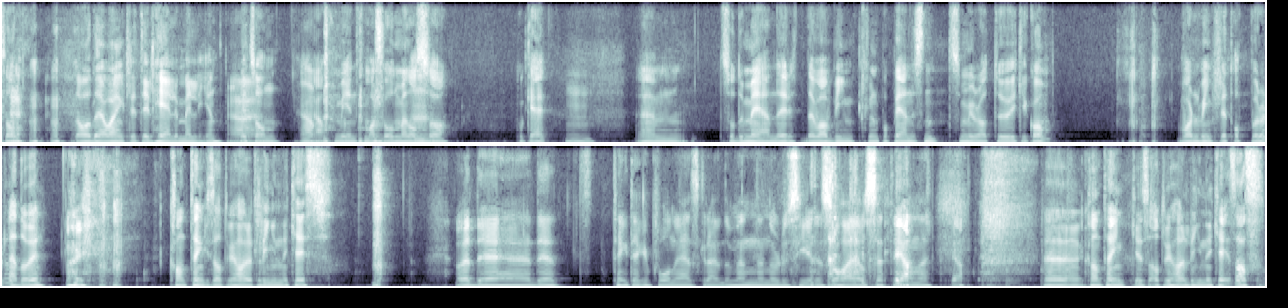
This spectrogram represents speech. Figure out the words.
Sånn. Det var, det var egentlig til hele meldingen. Ja, Litt sånn Ja. ja, mye informasjon, men også Ok. Mm. Um, så du mener det var vinkelen på penisen som gjorde at du ikke kom? Var den vinklet oppover eller nedover? Oi. Kan tenkes at vi har et lignende case. Det, det tenkte jeg ikke på når jeg skrev det, men når du sier det, så har jeg jo sett det Ja. der. Eh, kan tenkes at vi har en lignende case, altså.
